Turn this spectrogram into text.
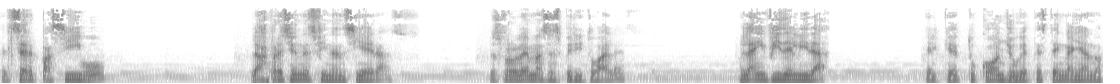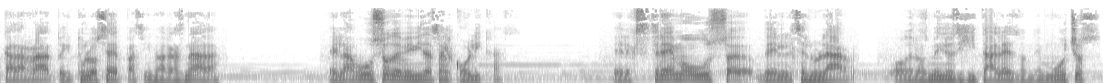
el ser pasivo, las presiones financieras, los problemas espirituales, la infidelidad, el que tu cónyuge te esté engañando a cada rato y tú lo sepas y no hagas nada, el abuso de bebidas alcohólicas, el extremo uso del celular o de los medios digitales donde muchos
